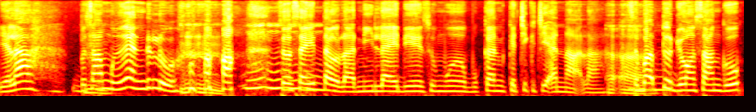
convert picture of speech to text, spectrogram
Yalah bersama hmm. kan dulu. so saya tahulah nilai dia semua bukan kecil-kecil anak lah. Ha-ha. Sebab tu dia orang sanggup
